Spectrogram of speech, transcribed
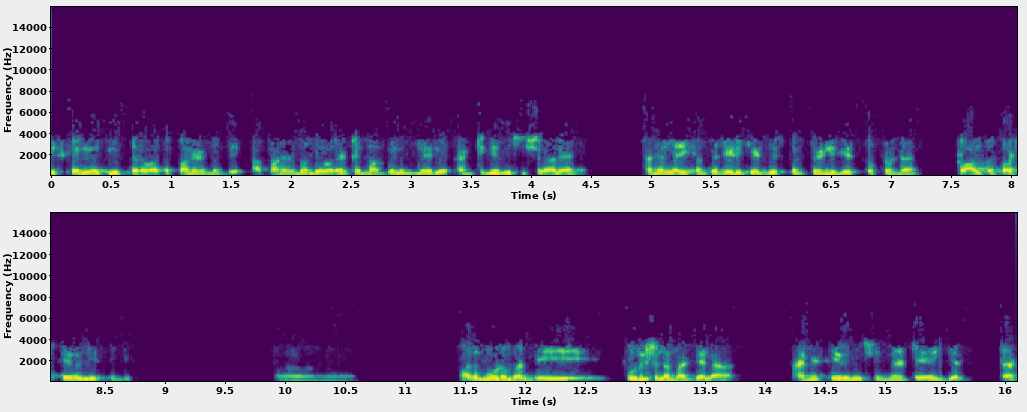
ఇస్కరియోతి తర్వాత పన్నెండు మంది. ఆ పన్నెండు మంది ఎవరంటే మద్దలేని మరియ కంటిన్యూగా శిష్యురాలే ఆయన. ఆయన లైఫ్ అంతా డెడికేట్ చేసుకొని పెళ్ళి చేసుకోకుండా వాళ్ళతో పాటు సేవ చేసింది. పదమూడు మంది పురుషుల మధ్యలో ఆయన సేవ చేసిందంటే ఎంత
